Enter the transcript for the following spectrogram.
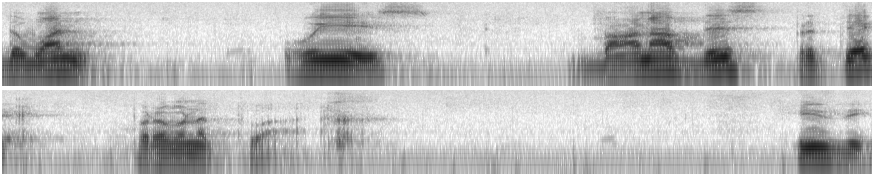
the one who is born of this pratyak pravanatva. he is the,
